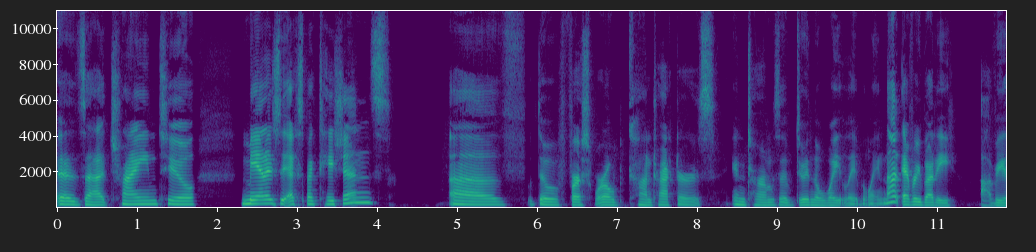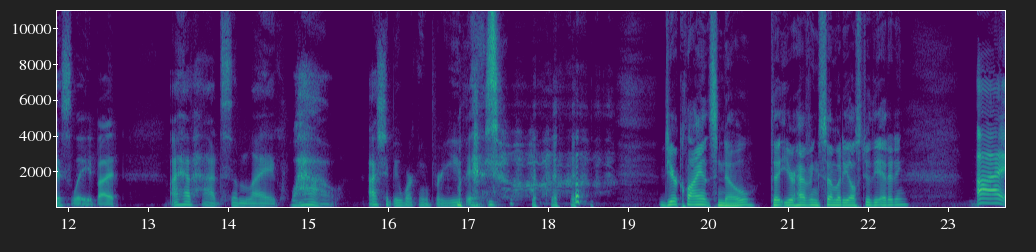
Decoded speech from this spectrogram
is uh, trying to manage the expectations of the first world contractors in terms of doing the white labeling. Not everybody, obviously, but I have had some like, wow, I should be working for you, biz. do your clients know that you're having somebody else do the editing? Uh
